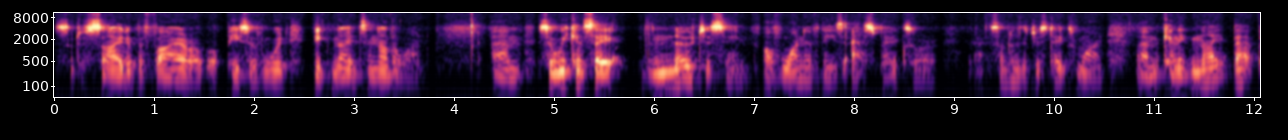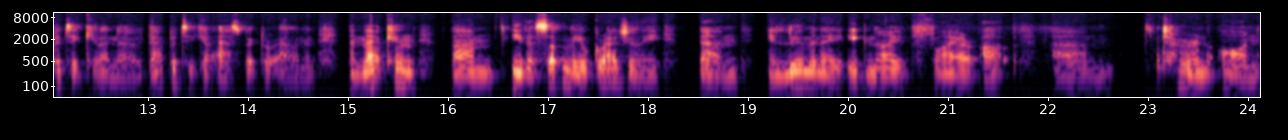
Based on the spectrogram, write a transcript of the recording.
sort of side of the fire or, or piece of wood ignites another one. Um, so we can say the noticing of one of these aspects, or uh, sometimes it just takes one, um, can ignite that particular node, that particular aspect or element, and that can um, either suddenly or gradually um, illuminate, ignite, fire up, um, turn on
